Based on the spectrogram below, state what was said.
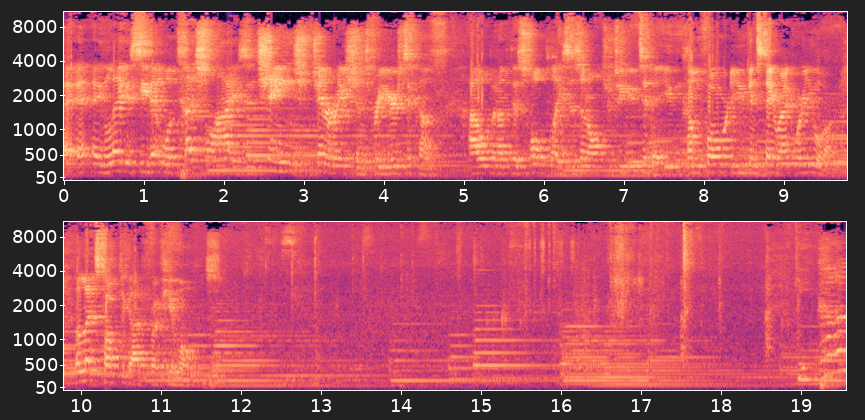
a, a legacy that will touch lives and change generations for years to come. I open up this whole place as an altar to you today. You can come forward or you can stay right where you are. But let's talk to God for a few moments. because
